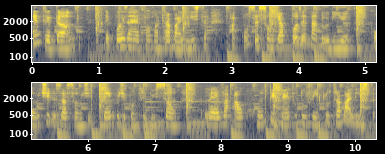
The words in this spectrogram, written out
Entretanto, depois da reforma trabalhista, a concessão de aposentadoria com utilização de tempo de contribuição leva ao rompimento do vínculo trabalhista,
